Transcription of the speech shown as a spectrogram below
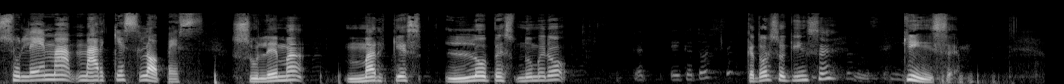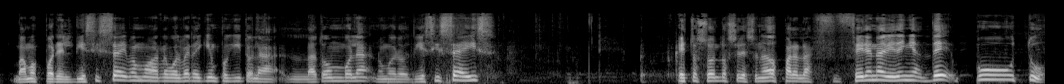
Zulema Márquez López. Zulema Márquez López, número ¿14? 14 o 15? 15. Vamos por el 16, vamos a revolver aquí un poquito la, la tómbola, número 16. Estos son los seleccionados para la Feria Navideña de Putú.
